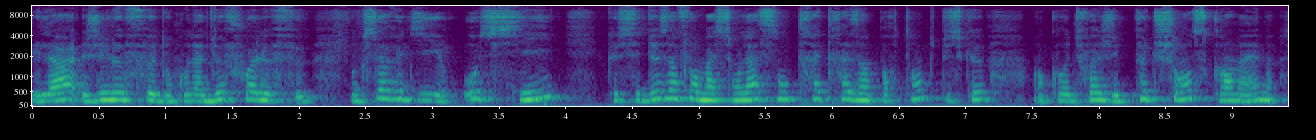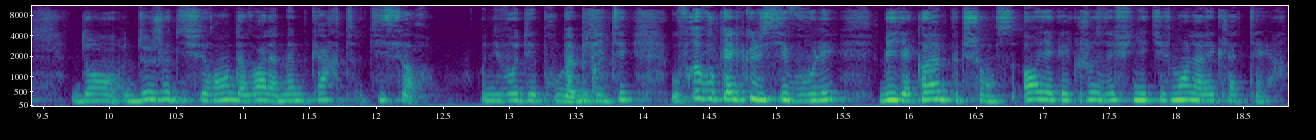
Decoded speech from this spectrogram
Et là, j'ai le feu. Donc, on a deux fois le feu. Donc, ça veut dire aussi que ces deux informations-là sont très, très importantes. Puisque, encore une fois, j'ai peu de chance quand même, dans deux jeux différents, d'avoir la même carte qui sort au niveau des probabilités. Vous ferez vos calculs si vous voulez, mais il y a quand même peu de chance. Or, il y a quelque chose définitivement là avec la Terre.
